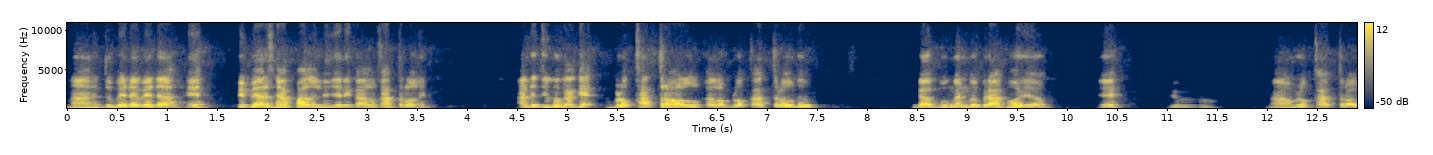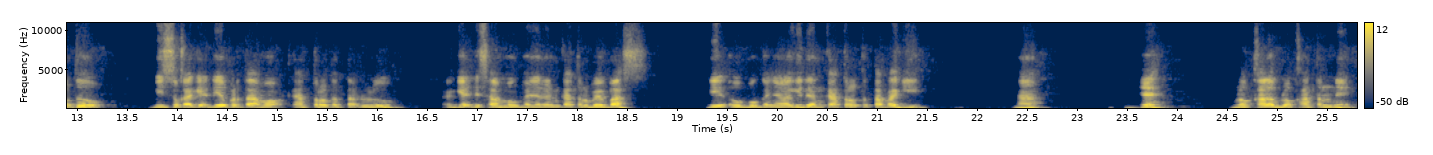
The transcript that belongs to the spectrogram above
Nah, itu beda-beda ya. Pipi harus ngapal nih jadi kalau katrol nih. Ada juga kakek blok katrol. Kalau blok katrol tuh gabungan beberapa ya. Ya. Nah, blok katrol tuh bisa kakek dia pertama katrol tetap dulu. Kakek disambungkannya dengan katrol bebas, dihubungkannya lagi dengan katrol tetap lagi. Nah, ya. Blok kalau blok katrol ini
